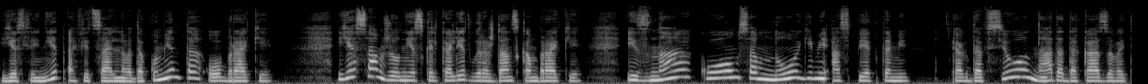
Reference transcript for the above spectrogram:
если нет официального документа о браке. Я сам жил несколько лет в гражданском браке и знаком со многими аспектами. когда все надо доказывать,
